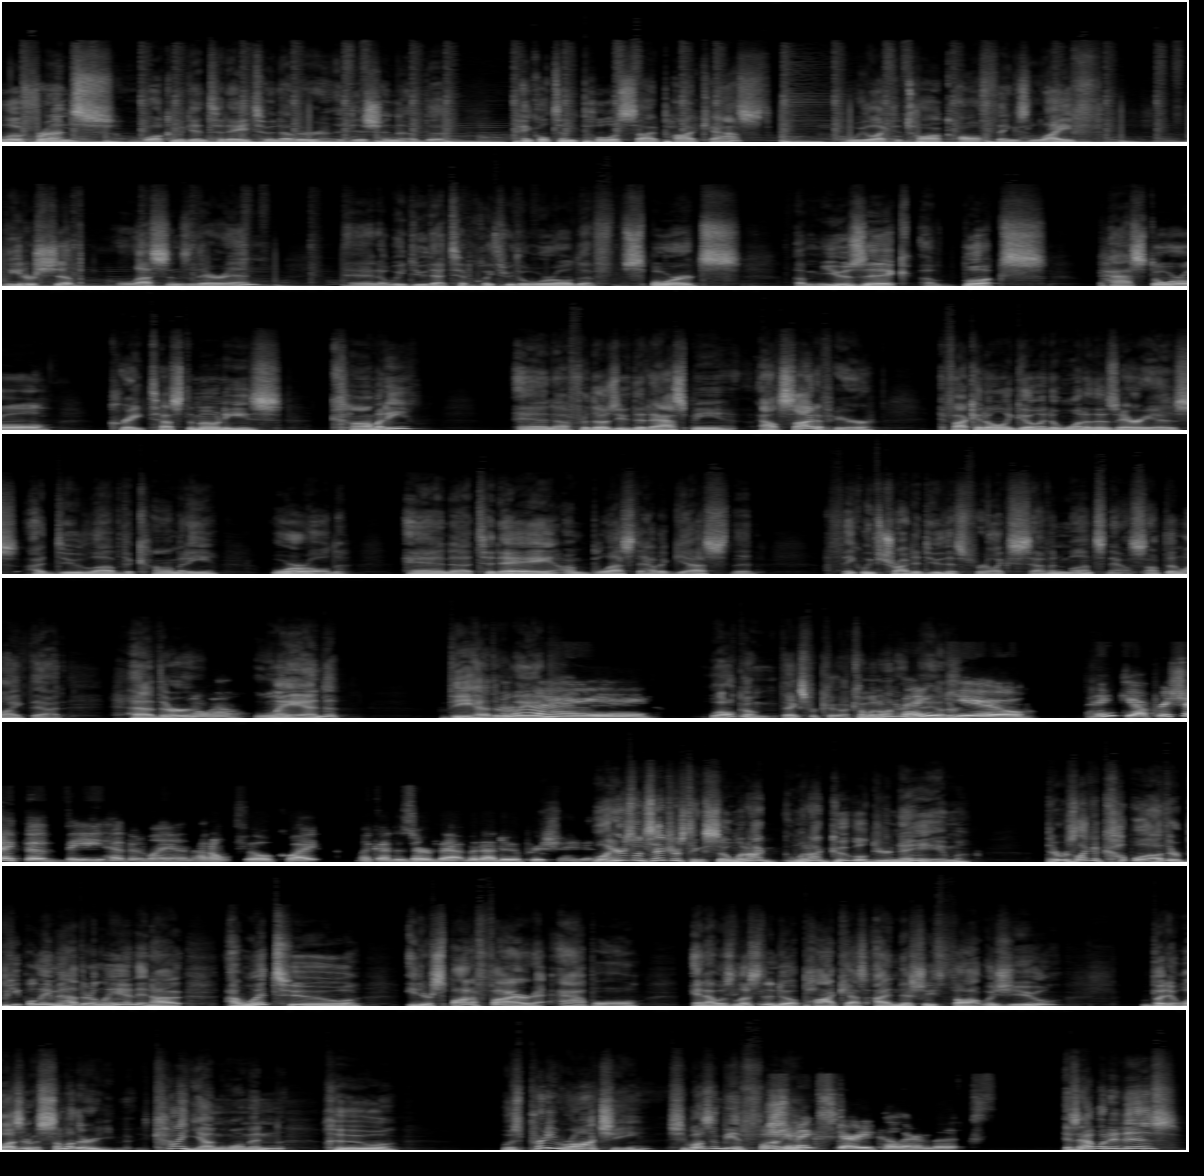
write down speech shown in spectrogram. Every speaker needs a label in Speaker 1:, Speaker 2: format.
Speaker 1: Hello, friends. Welcome again today to another edition of the Pinkleton Pull Aside podcast. We like to talk all things life, leadership, lessons therein. And uh, we do that typically through the world of sports, of music, of books, pastoral, great testimonies, comedy. And uh, for those of you that ask me outside of here, if I could only go into one of those areas, I do love the comedy world. And uh, today I'm blessed to have a guest that I think we've tried to do this for like seven months now, something like that. Heather
Speaker 2: Oh, wow.
Speaker 1: Land, the Heather
Speaker 2: Hi.
Speaker 1: Land. Welcome. Thanks for co- coming on here,
Speaker 2: Thank
Speaker 1: Heather.
Speaker 2: you. Thank you. I appreciate the the Heather Land. I don't feel quite like I deserve that, but I do appreciate it.
Speaker 1: Well,
Speaker 2: Thank
Speaker 1: here's what's interesting. So when I when I googled your name, there was like a couple other people named Heather Land, and I I went to either Spotify or to Apple, and I was listening to a podcast I initially thought was you, but it wasn't. It was some other kind of young woman who was pretty raunchy. She wasn't being funny.
Speaker 2: She makes sturdy coloring books.
Speaker 1: is that what it is?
